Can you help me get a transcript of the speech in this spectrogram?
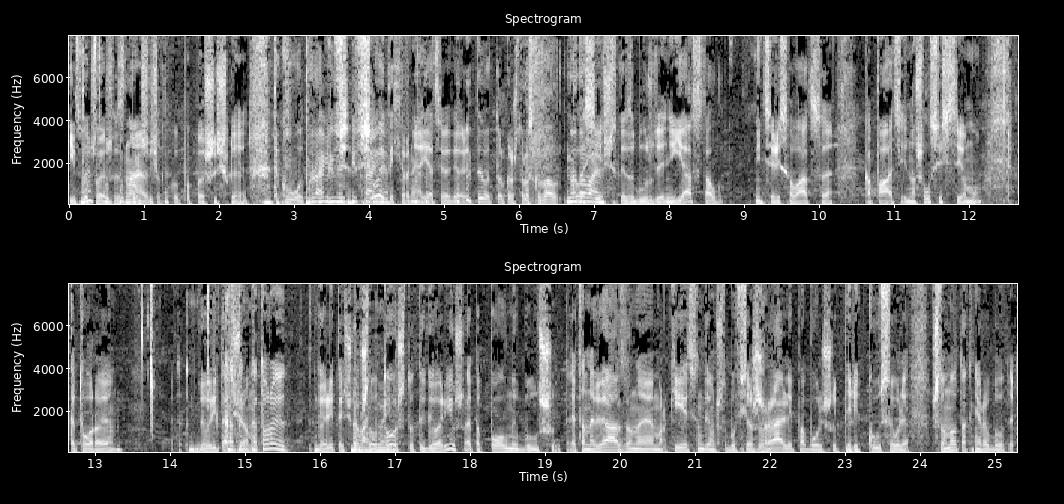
И Знаешь, ППш, такое знаю, что ППшечка? такое ППшечка. Так вот, Правильное все, питание. это херня, я тебе говорю. Ты вот только что рассказал Ну, давай. классическое заблуждение. Я стал интересоваться, копать и нашел систему, которая говорит о Ко- чем? Которые Говорит о чем? Давай, что говори. то, что ты говоришь, это полный булшит. Это навязанное маркетингом, чтобы все жрали побольше, перекусывали, что оно так не работает.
